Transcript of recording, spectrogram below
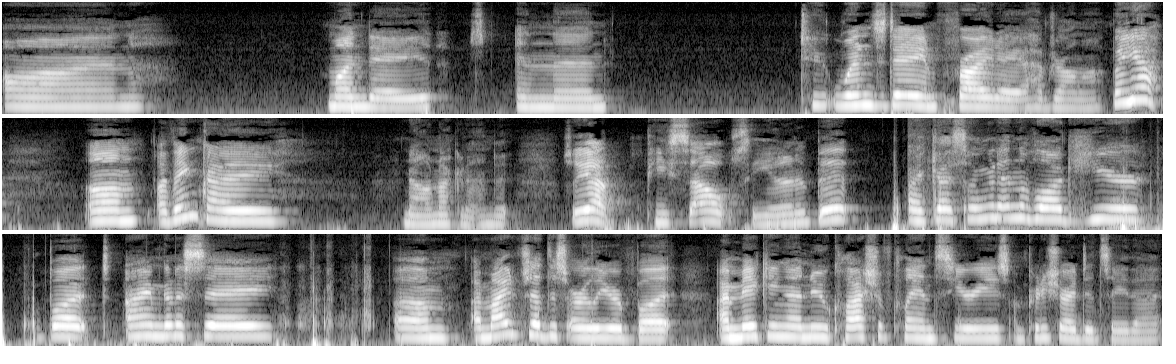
on Monday and then Wednesday and Friday I have drama. But yeah, um, I think I. No, I'm not gonna end it. So yeah, peace out. See you in a bit. Alright, guys. So I'm gonna end the vlog here, but I'm gonna say, um, I might have said this earlier, but I'm making a new Clash of Clans series. I'm pretty sure I did say that.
